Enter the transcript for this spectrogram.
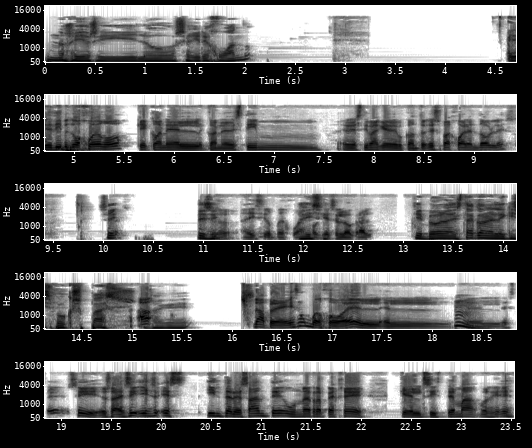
no sé yo si lo seguiré jugando. Es el típico juego que con el, con el Steam, el Steam que es para jugar en dobles. Sí, sí, sí. Pero Ahí sí lo puedes jugar Ahí porque sí. es el local. Sí, pero bueno, está con el Xbox Pass. Ah. O sea que. No, pero es un buen juego, ¿eh? El, el, Hmm. el este. Sí, o sea, es, es, es interesante un RPG que el sistema. pues, es-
